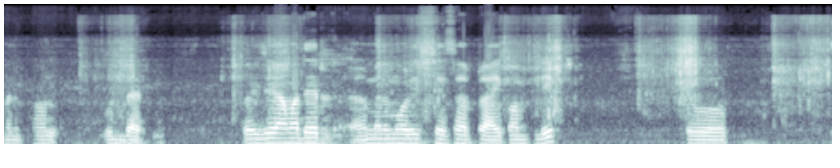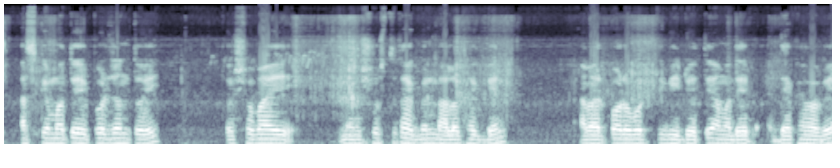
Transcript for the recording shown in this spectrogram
মানে ফল উঠবে আর কি। তো এই যে আমাদের মানে মরিচ শেষা প্রায় কমপ্লিট তো আজকের মতো এ পর্যন্তই। তো সবাই মানে সুস্থ থাকবেন ভালো থাকবেন। আবার পরবর্তী ভিডিওতে আমাদের দেখা হবে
